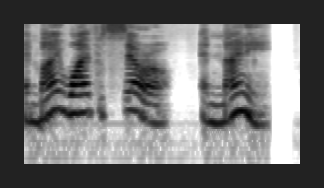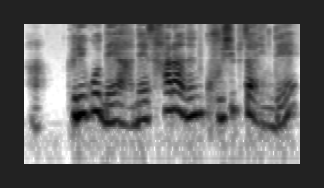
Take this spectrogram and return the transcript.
and my wife Sarah at 90. 아, 그리고 내 아내 사라는 90살인데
